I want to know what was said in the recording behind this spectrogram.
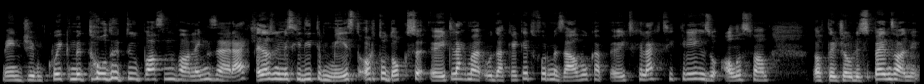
mijn Jim Quick methode toepassen van links en rechts. En dat is nu misschien niet de meest orthodoxe uitleg, maar hoe dat ik het voor mezelf ook heb uitgelegd gekregen. Zo alles van Dr. Joe Dispenza. Nu,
